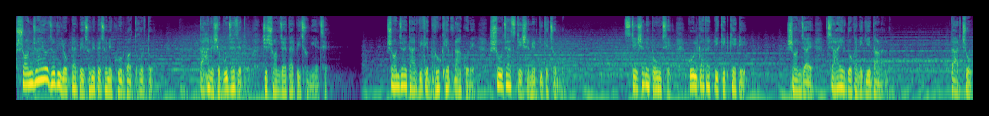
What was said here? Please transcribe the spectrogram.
সঞ্জয়ও যদি লোকটার পেছনে পেছনে ঘুরপথ ধরত, তাহলে সে বুঝে যেত যে সঞ্জয় তার পিছু নিয়েছে। সঞ্জয় তার দিকে ভ্রুক্ষেপ না করে সোজা স্টেশনের দিকে চলল। স্টেশনে পৌঁছে কলকাতার টিকিট কেটে সঞ্জয় চায়ের দোকানে গিয়ে দাঁড়াল। তার চোখ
